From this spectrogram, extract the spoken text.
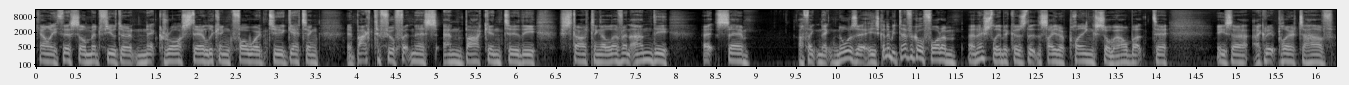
Caley Thistle midfielder Nick Ross there looking forward to getting back to full fitness and back into the starting 11. Andy, it's um, I think Nick knows it. It's going to be difficult for him initially because the, the side are playing so well, but uh, he's a, a great player to have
